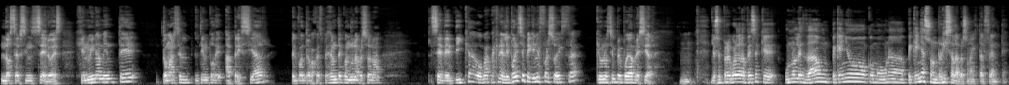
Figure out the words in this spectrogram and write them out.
no ser sincero, es genuinamente tomarse el tiempo de apreciar el buen trabajo, especialmente cuando una persona se dedica, o más, más que nada, le pone ese pequeño esfuerzo extra que uno siempre puede apreciar. Mm. Yo siempre recuerdo las veces que uno les da un pequeño, como una pequeña sonrisa a la persona que está al frente.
